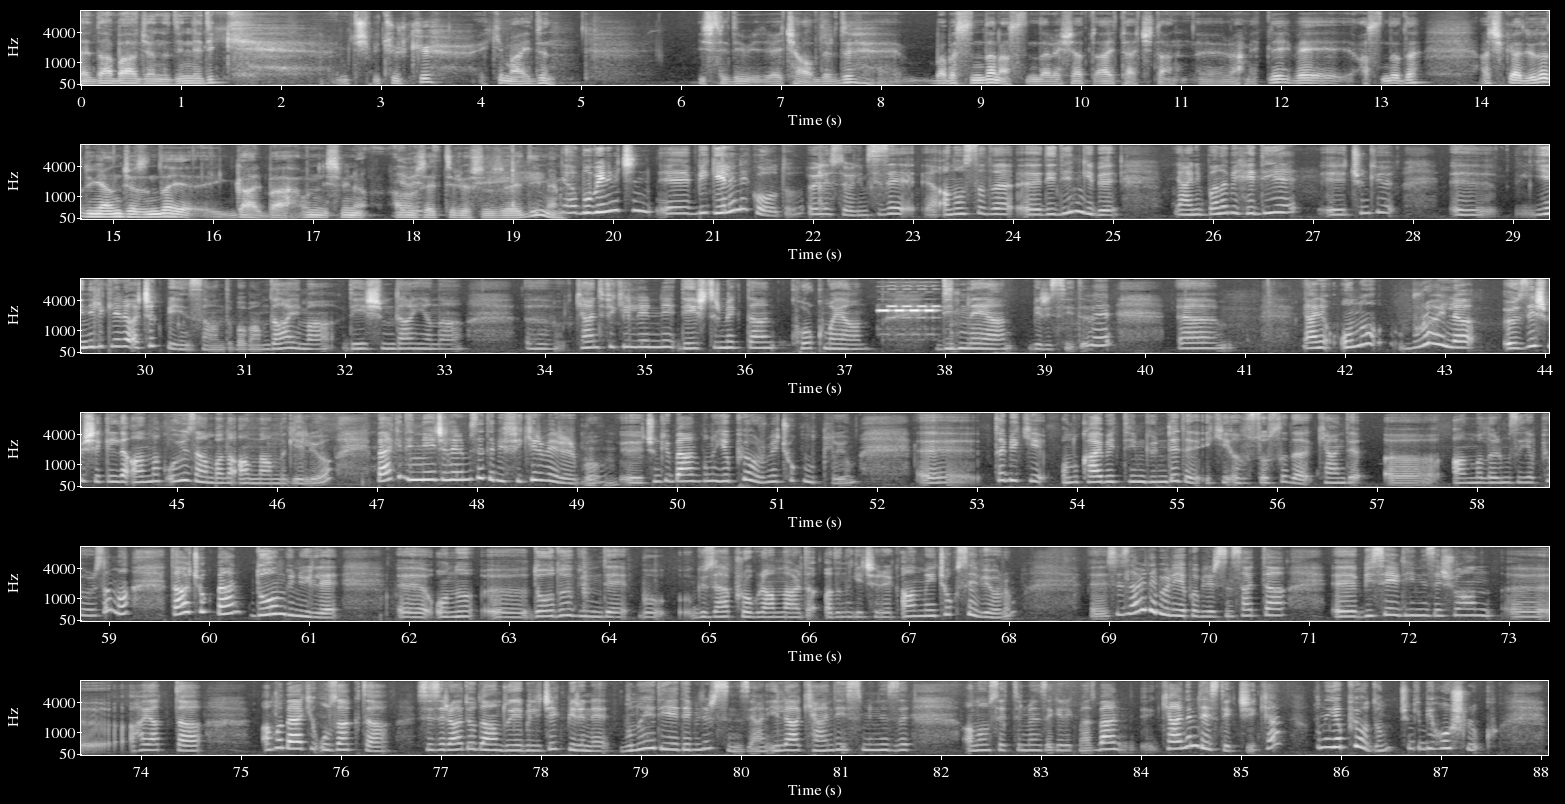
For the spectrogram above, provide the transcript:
Selda Bağcan'ı dinledik. Müthiş bir türkü. Ekim Aydın istedi ve çaldırdı. Babasından aslında Reşat Aytaç'tan e, rahmetli ve aslında da Açık Radyo'da dünyanın cazında e, galiba onun ismini anons evet. ettiriyorsunuz öyle değil mi? Ya bu benim için e, bir gelenek oldu öyle söyleyeyim. Size e, anonsta da e, dediğim gibi yani bana bir hediye e, çünkü e, yeniliklere açık bir insandı babam. Daima değişimden yana, e, kendi fikirlerini değiştirmekten korkmayan, dinleyen birisiydi ve e, yani onu burayla özdeş bir şekilde anmak o yüzden bana anlamlı geliyor. Belki dinleyicilerimize de bir fikir verir bu. Hı hı. E, çünkü ben bunu yapıyorum ve çok mutluyum. E, tabii ki onu kaybettiğim günde de 2 Ağustos'ta da kendi e, anmalarımızı yapıyoruz ama daha çok ben doğum günüyle e, onu e, doğduğu günde bu güzel programlarda adını geçirerek anmayı çok seviyorum. E, sizler de böyle yapabilirsiniz. Hatta e, bir sevdiğinize şu an e, hayatta ama belki uzakta sizi radyodan duyabilecek birine bunu hediye edebilirsiniz. Yani illa kendi isminizi anons ettirmenize gerekmez. Ben kendim destekçiyken bunu yapıyordum. Çünkü bir hoşluk.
